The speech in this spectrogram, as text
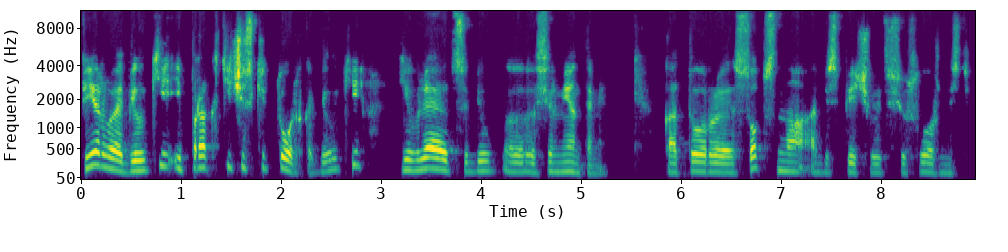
Первое – белки и практически только белки являются бел... Э, ферментами, которые, собственно, обеспечивают всю сложность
